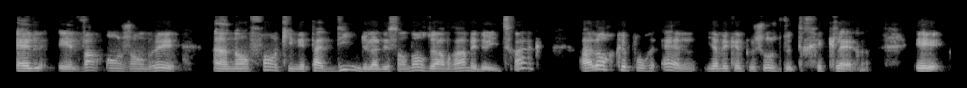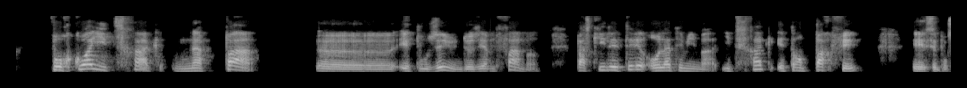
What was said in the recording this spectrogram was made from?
Elle, va engendrer un enfant qui n'est pas digne de la descendance de et de Yitzhak, alors que pour elle, il y avait quelque chose de très clair. Et pourquoi Yitzhak n'a pas euh, épousé une deuxième femme? Parce qu'il était Olatemima. Yitzhak étant parfait, et c'est pour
